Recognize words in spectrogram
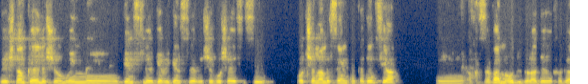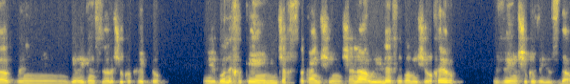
וישנם כאלה שאומרים אה, גנסלר, גרי גנסלר, יושב ראש ה-SEC עוד שנה מסיים את הקדנציה. אה, אכזבה מאוד גדולה דרך אגב אה, גרי גנסלר לשוק הקריפטו. בואו נחכה, ננשך שפתיים שנה, הוא ילך, יבוא מישהו אחר והשוק הזה יוסדר.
